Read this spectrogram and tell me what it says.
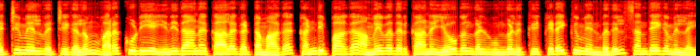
வெற்றிமேல் வெற்றிகளும் வரக்கூடிய இனிதான காலகட்டமாக கண்டிப்பாக அமைவதற்கான யோகங்கள் உங்களுக்கு கிடைக்கும் என்பதில் சந்தேகமில்லை.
